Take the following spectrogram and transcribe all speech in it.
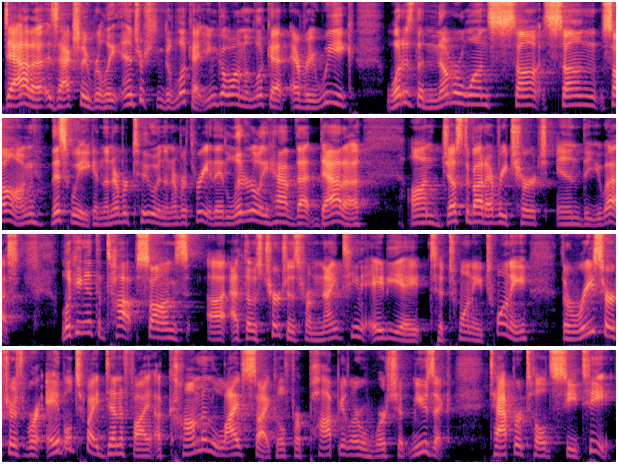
data is actually really interesting to look at. You can go on and look at every week what is the number one song, sung song this week and the number two and the number three. They literally have that data on just about every church in the US. Looking at the top songs uh, at those churches from 1988 to 2020, the researchers were able to identify a common life cycle for popular worship music. Tapper told CT.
